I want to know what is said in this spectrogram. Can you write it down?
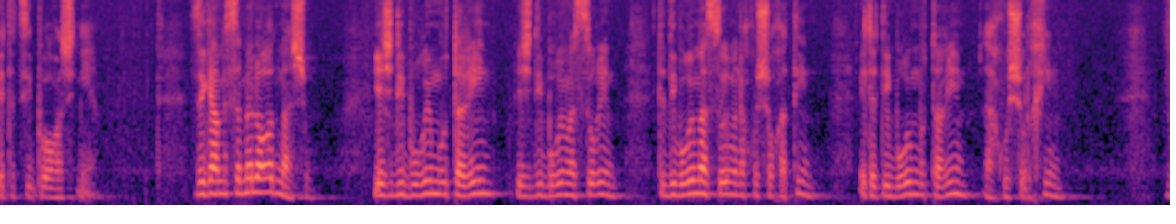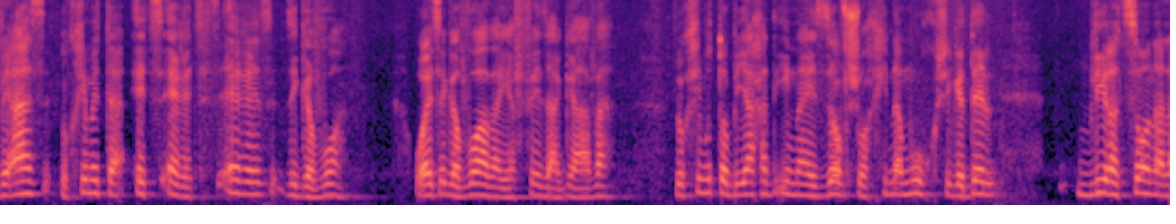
את הציפור השנייה. זה גם מסמל לו עוד משהו. יש דיבורים מותרים, יש דיבורים אסורים. את הדיבורים האסורים אנחנו שוחטים, את הדיבורים מותרים אנחנו שולחים. ואז לוקחים את העץ ארץ. עץ ארץ זה גבוה. הוא העץ הגבוה והיפה, זה הגאווה. לוקחים אותו ביחד עם האזוב שהוא הכי נמוך, שגדל בלי רצון על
